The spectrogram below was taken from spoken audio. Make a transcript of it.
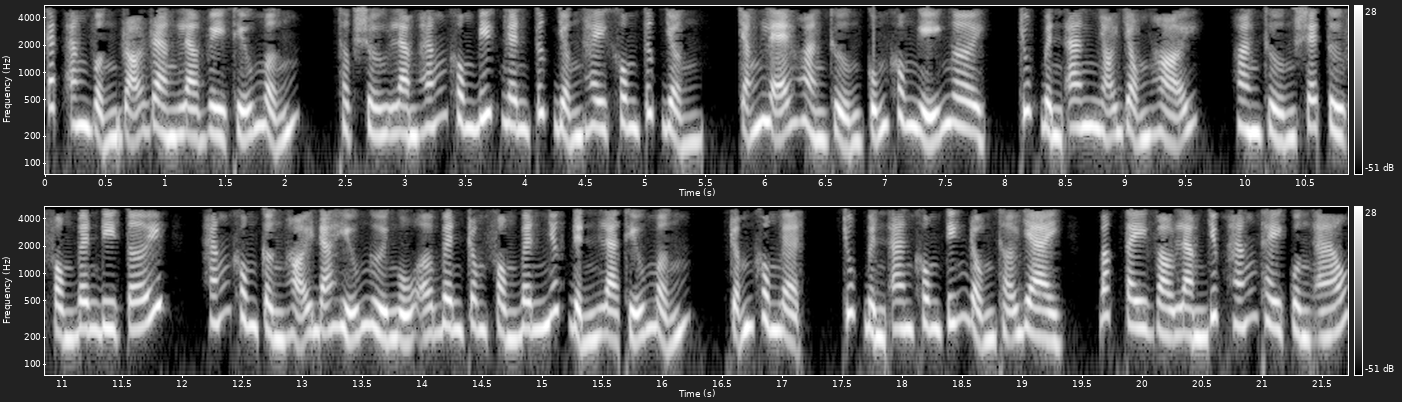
cách ăn vận rõ ràng là vì thiểu mẫn, thật sự làm hắn không biết nên tức giận hay không tức giận, chẳng lẽ hoàng thượng cũng không nghỉ ngơi, chút bình an nhỏ giọng hỏi, hoàng thượng sẽ từ phòng bên đi tới, hắn không cần hỏi đã hiểu người ngủ ở bên trong phòng bên nhất định là thiểu mẫn, trẫm không mệt, chút bình an không tiếng động thở dài, bắt tay vào làm giúp hắn thay quần áo,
